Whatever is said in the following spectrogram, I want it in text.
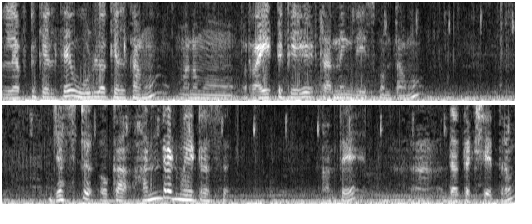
లెఫ్ట్కి వెళ్తే ఊళ్ళోకి వెళ్తాము. మనము రైట్కి టర్నింగ్ తీసుకుంటాము. జస్ట్ ఒక హండ్రెడ్ మీటర్స్ అంతే దత్తక్షేత్రం.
